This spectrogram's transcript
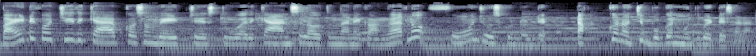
బయటకు వచ్చి ఇది క్యాబ్ కోసం వెయిట్ చేస్తూ అది క్యాన్సిల్ అవుతుందనే కంగారులో ఫోన్ చూసుకుంటుంటే టక్కునొచ్చి బుగ్గను ముద్దు పెట్టేశాడంట.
